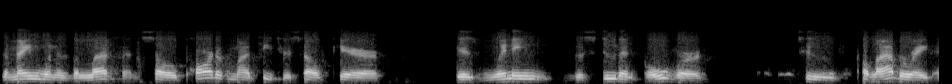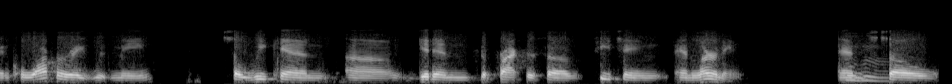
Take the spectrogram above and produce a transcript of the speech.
the main one is the lesson. So part of my teacher self care is winning the student over to collaborate and cooperate with me so we can uh, get in the practice of teaching and learning. And mm-hmm. so,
